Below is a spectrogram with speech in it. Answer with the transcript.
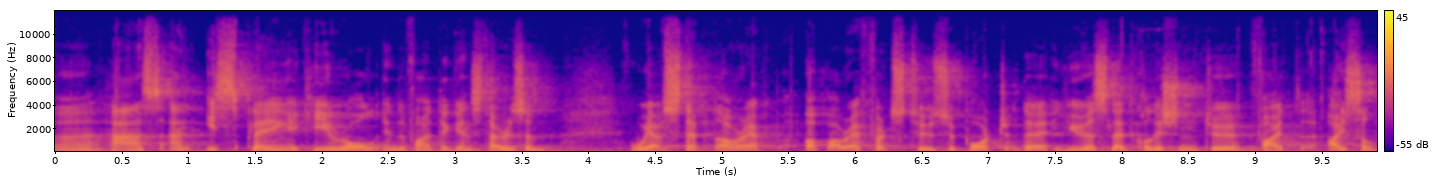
uh, has and is playing a key role in the fight against terrorism. We have stepped our up our efforts to support the US-led coalition to fight ISIL.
